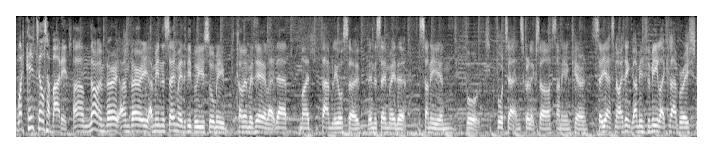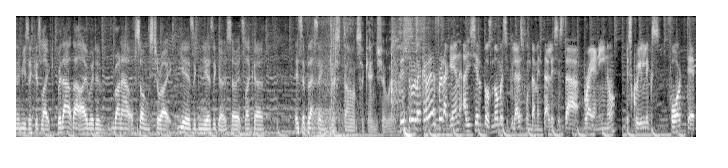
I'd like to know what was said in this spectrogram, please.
what can you tell us about it? Um, no, I'm very, I'm very. I mean, the same way the people you saw me come in with here, like they're my family also. In the same way that Sunny and Fort, Fortet and Skrillex are Sunny and Kieran. So yes, no, I think. I mean, for me, like collaboration in music is like without that, I would have run out of songs to write years and years ago. So it's like a It's a blessing. Let's dance again, shall we? Dentro de la carrera de Fred Again hay ciertos nombres y pilares fundamentales. Está Brian Eno, Skrillex, Fortet,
